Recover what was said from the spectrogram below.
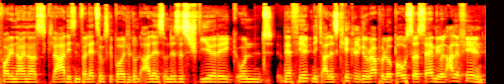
49ers, klar, die sind verletzungsgebeutelt und alles und es ist schwierig und wer fehlt nicht alles? Kittel, Garoppolo, Bosa, Samuel, alle fehlen.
